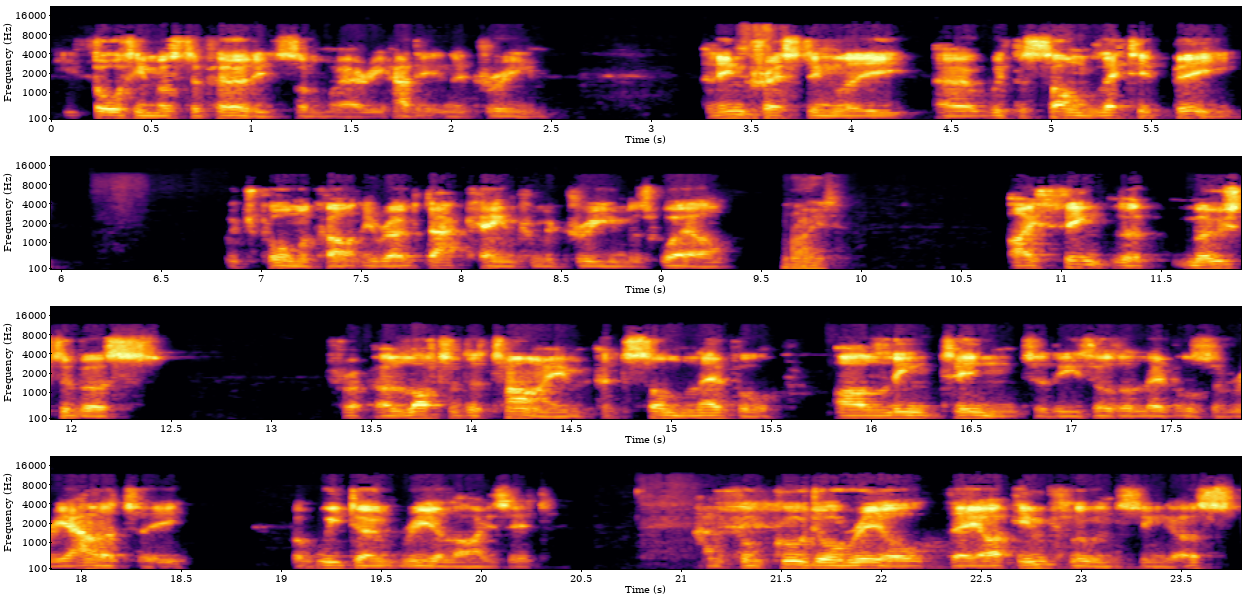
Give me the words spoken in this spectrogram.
He thought he must have heard it somewhere. He had it in a dream. And interestingly, uh, with the song Let It Be, which Paul McCartney wrote, that came from a dream as well. Right. I think that most of us, for a lot of the time, at some level, are linked into these other levels of reality, but we don't realize it. And for good or real, they are influencing us.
